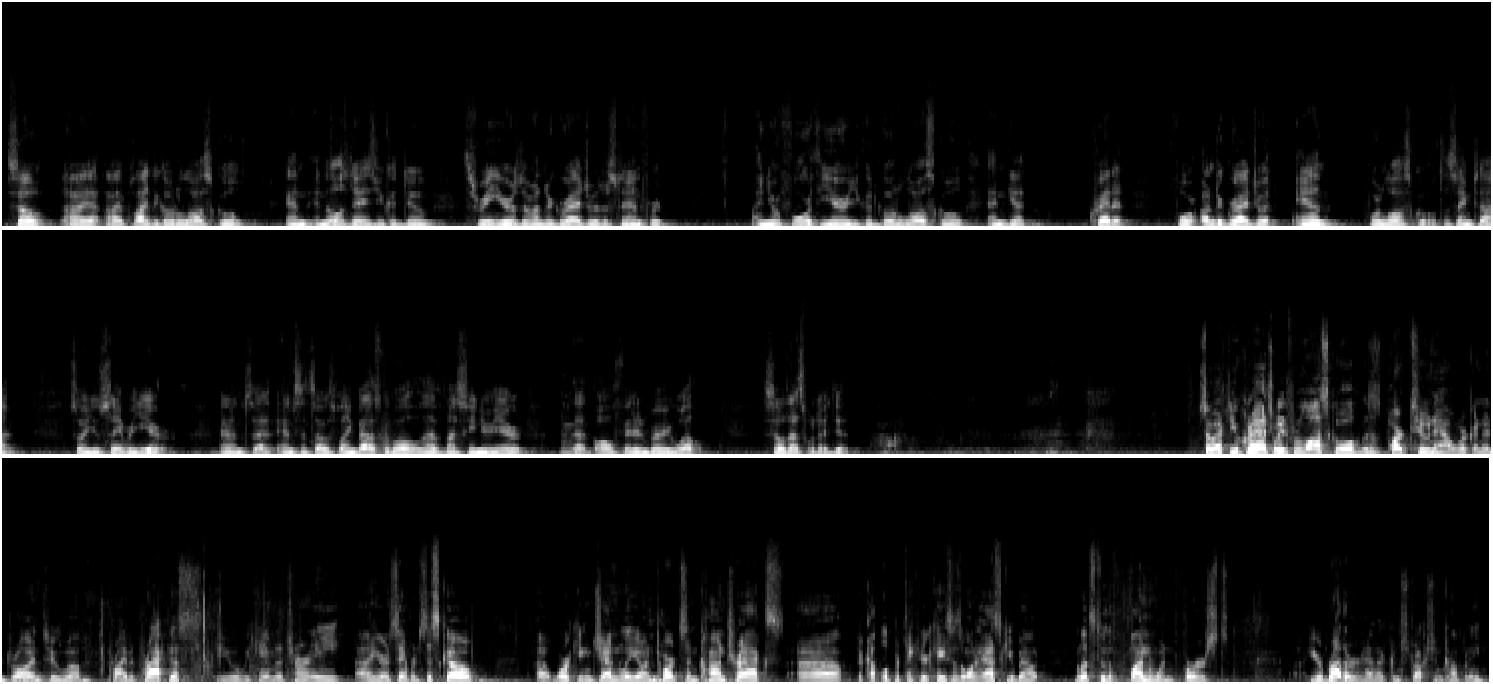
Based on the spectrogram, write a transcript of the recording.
So I, I, applied to go to law school, and in those days you could do three years of undergraduate at Stanford, and your fourth year you could go to law school and get credit for undergraduate and for law school at the same time. So you save a year. And, and since I was playing basketball, that was my senior year, that all fit in very well. So that's what I did. So after you graduated from law school, this is part two now. We're going to draw into um, private practice. You became an attorney uh, here in San Francisco, uh, working generally on torts and contracts. Uh, a couple of particular cases I want to ask you about, but let's do the fun one first. Your brother had a construction company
